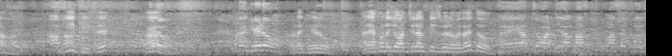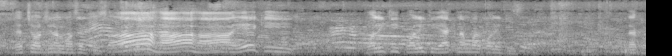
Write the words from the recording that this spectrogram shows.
আহা। কি পিসে ওটা ঘেড়ো ওটা ঘেরো। আর এখন এই যে অরিজিনাল পিস বেরোবে তাই তো? হ্যাঁ, হচ্ছে অরিজিনাল মাছের পিস এ হচ্ছে অরিজিনাল মাছের পিস হা হা এ কি? কোয়ালিটি কোয়ালিটি এক নাম্বার কোয়ালিটি দেখো।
